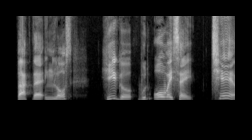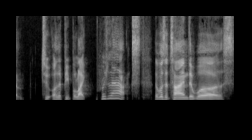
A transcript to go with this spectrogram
back there in Lost? Hugo would always say, chill to other people, like, relax. There was a time there was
